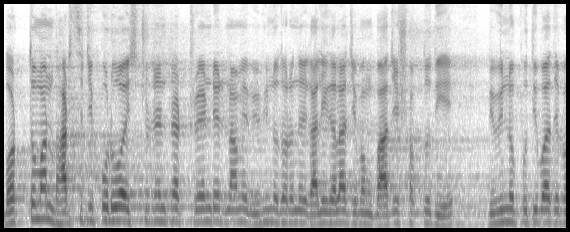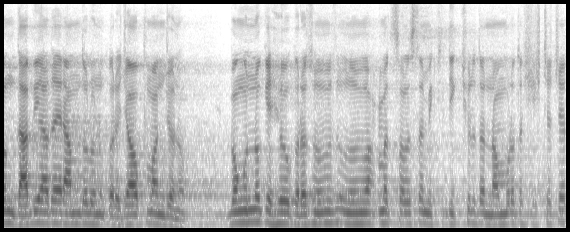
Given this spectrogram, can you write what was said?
বর্তমান ভার্সিটি পড়ুয়া স্টুডেন্টরা ট্রেন্ডের নামে বিভিন্ন ধরনের গালিগালাজ এবং বাজে শব্দ দিয়ে বিভিন্ন প্রতিবাদ এবং দাবি আদায়ের আন্দোলন করে, যা অপমানজনক এবং অন্যকে হেয় করে। মোহাম্মদ সাল্লাহাম একটি দিক ছিল, তার নম্রতা, শিষ্টাচার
